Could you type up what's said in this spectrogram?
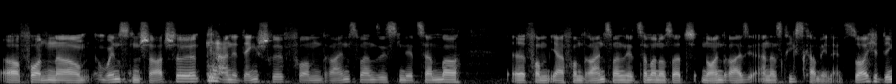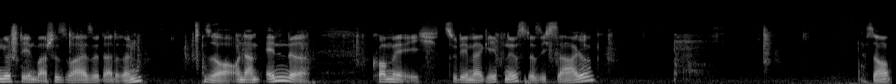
äh, von äh, Winston Churchill, eine Denkschrift vom 23. Dezember äh, vom, ja, vom 23. Dezember 1939 an das Kriegskabinett. Solche Dinge stehen beispielsweise da drin. So, und am Ende komme ich zu dem Ergebnis, dass ich sage, so,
